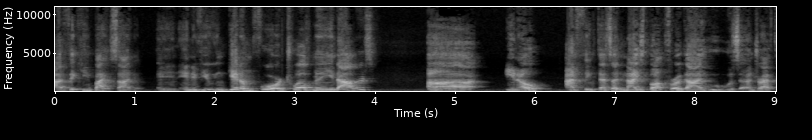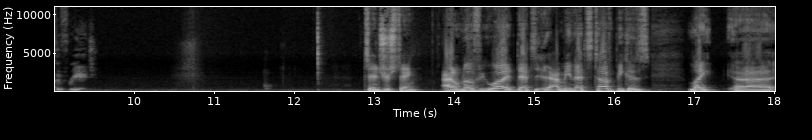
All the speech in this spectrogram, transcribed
I think he might sign it, and, and if you can get him for 12 million dollars, you know, I think that's a nice bump for a guy who was an undrafted free agent. It's interesting. I don't know if you would. That's I mean that's tough because like uh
